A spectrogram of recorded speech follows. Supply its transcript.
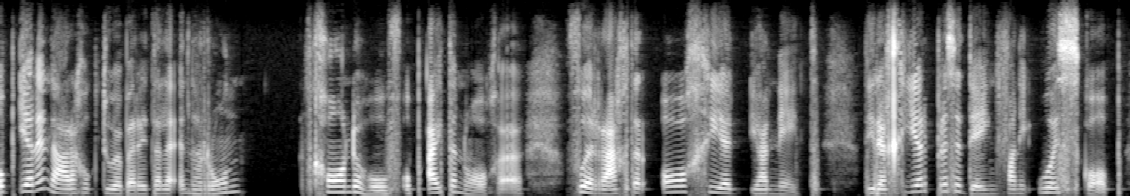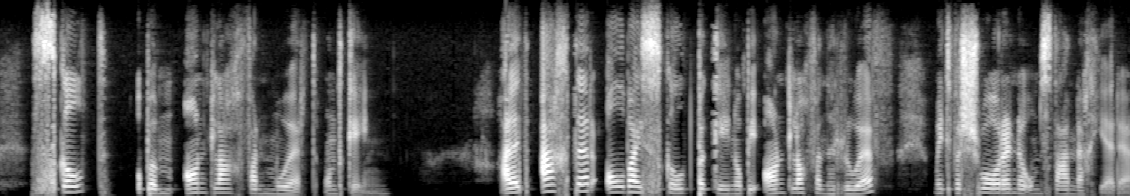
Op 31 Oktober het hulle in rondgaande hof op Uitenhage voor regter AG Janet, die regeer-president van die Oos-Kaap, skuld op 'n aanklag van moord ontken. Hulle het egter albei skuld beken op die aanklag van roof met verswaarende omstandighede.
